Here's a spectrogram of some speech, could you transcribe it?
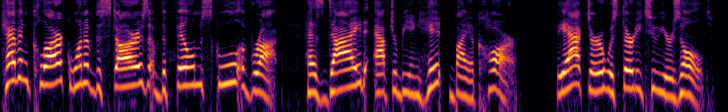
Kevin Clark, one of the stars of the film School of Rock, has died after being hit by a car. The actor was 32 years old.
